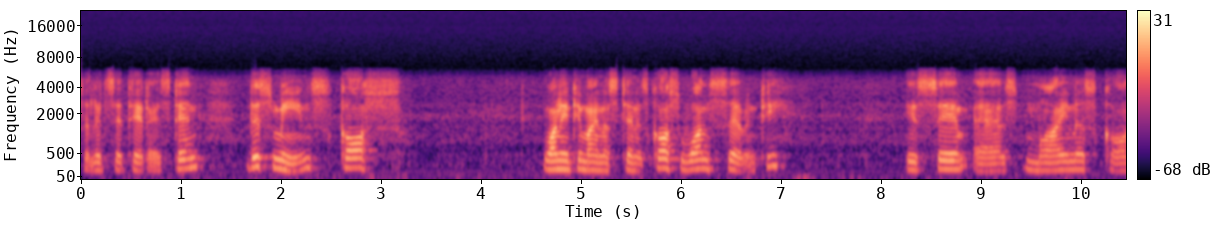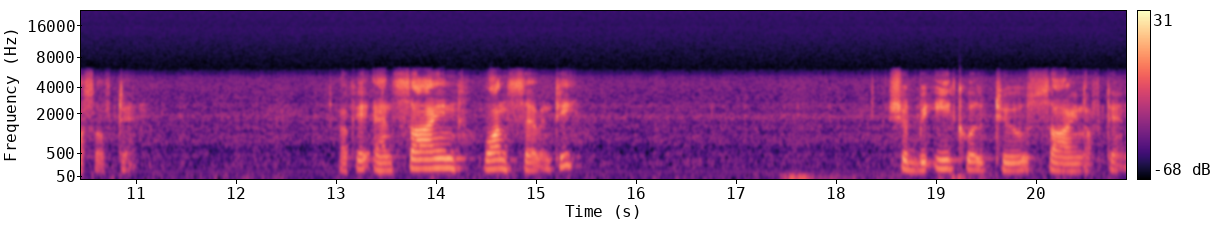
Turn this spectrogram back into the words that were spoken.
so let's say theta is 10 this means cos 180 minus 10 is cos 170 is same as minus cos of 10 okay and sine 170 should be equal to sine of 10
